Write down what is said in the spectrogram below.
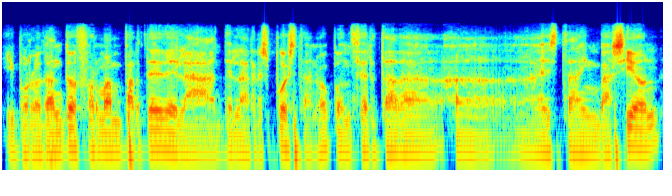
y por lo tanto forman parte de la, de la respuesta ¿no? concertada a, a esta invasión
